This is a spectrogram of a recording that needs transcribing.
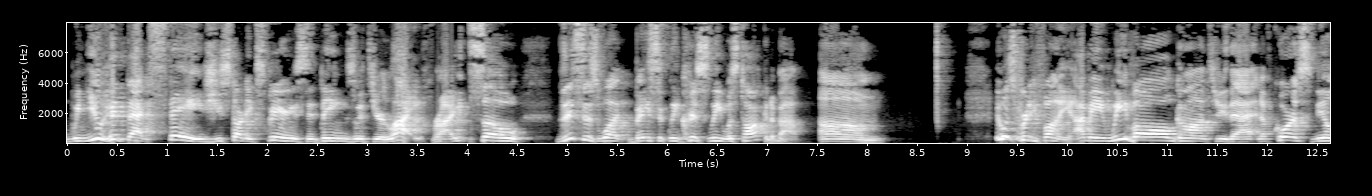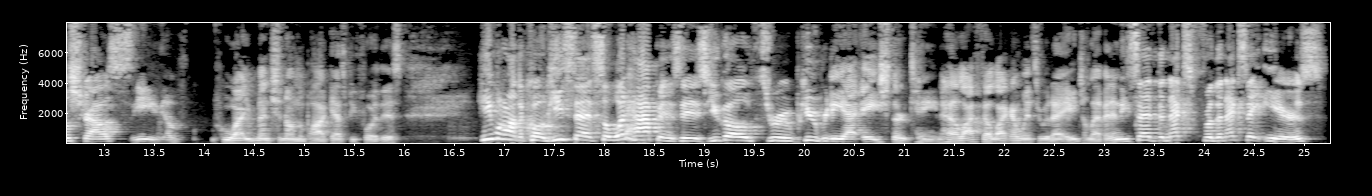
when you hit that stage, you start experiencing things with your life, right? So this is what basically Chris Lee was talking about. Um, it was pretty funny. I mean, we've all gone through that, and of course, Neil Strauss, he, of, who I mentioned on the podcast before this, he went on the quote. He says, "So what happens is you go through puberty at age 13. Hell, I felt like I went through it at age 11." And he said the next for the next eight years,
